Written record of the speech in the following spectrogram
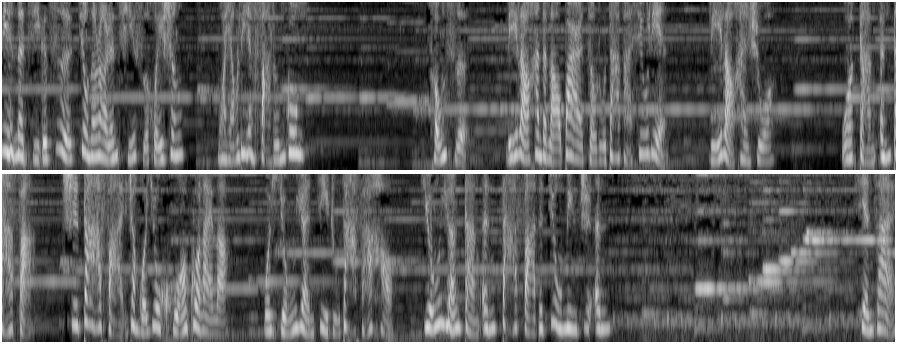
念那几个字就能让人起死回生，我要练法轮功。”从此，李老汉的老伴儿走入大法修炼。李老汉说：“我感恩大法，是大法让我又活过来了。我永远记住大法好，永远感恩大法的救命之恩。”现在，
